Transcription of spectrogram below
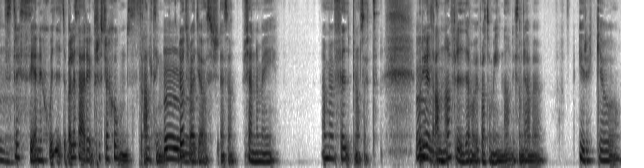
mm. stressig energi, typ, eller så här, frustrations, allting. Mm. Då tror jag att jag alltså, känner mig ja, men fri på något sätt. Och det är en mm. annan fri än vad vi pratade om innan, liksom det här med yrke och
